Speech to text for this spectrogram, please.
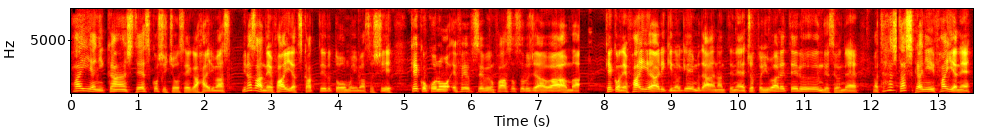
ー、ファイヤーに関して少し調整が入ります。皆さんね、ファイヤー使っていると思いますし、結構この FF7 ファーストソルジャーは、まあ、結構ね、ファイヤーありきのゲームだなんてね、ちょっと言われてるんですよね。まあ、確かにファイヤーね、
